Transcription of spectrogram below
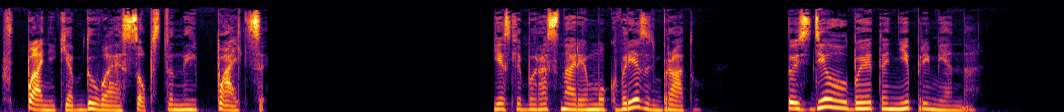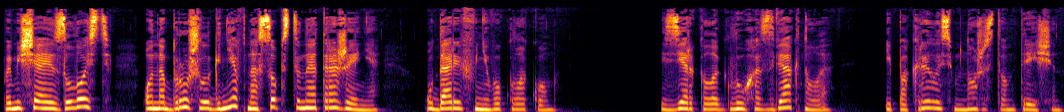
в панике обдувая собственные пальцы. Если бы Роснария мог врезать брату, то сделал бы это непременно. Помещая злость, он обрушил гнев на собственное отражение, ударив в него кулаком. Зеркало глухо звякнуло и покрылось множеством трещин.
